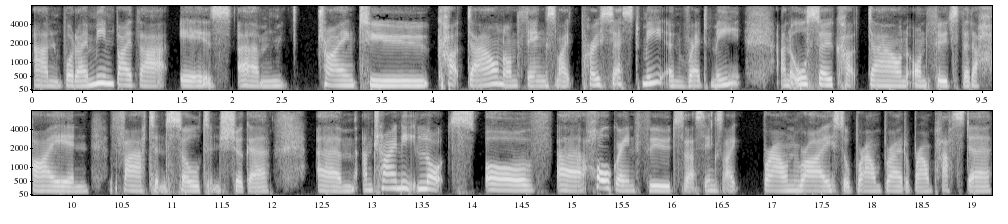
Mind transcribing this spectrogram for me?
And what I mean by that is um, trying to cut down on things like processed meat and red meat, and also cut down on foods that are high in fat and salt and sugar, um, and try and eat lots of uh, whole grain foods. So that's things like brown rice or brown bread or brown pasta,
